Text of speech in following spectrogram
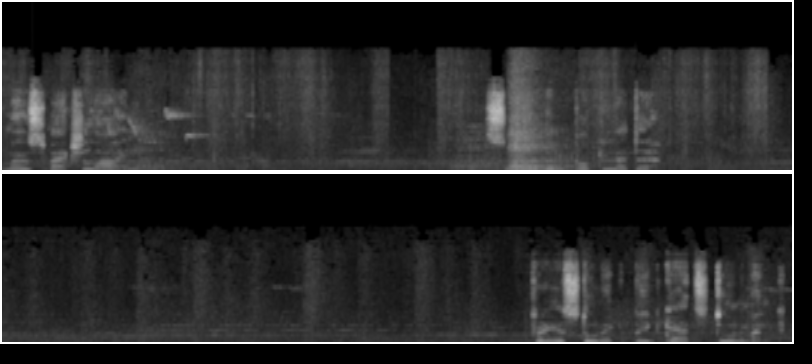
Mosbach Lion than Populator Prehistoric Big Cats Tournament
